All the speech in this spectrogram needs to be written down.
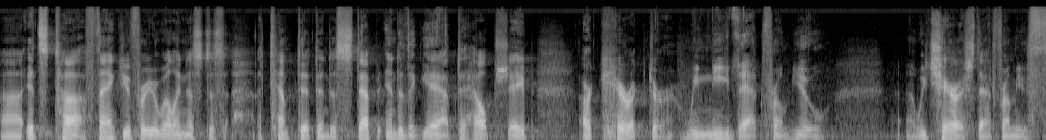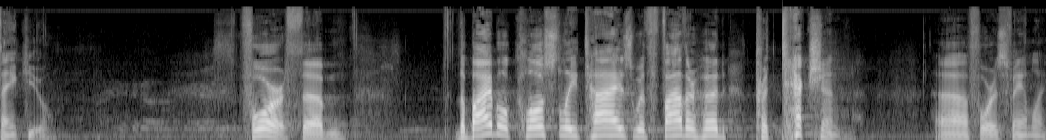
Uh, it's tough. Thank you for your willingness to attempt it and to step into the gap to help shape our character. We need that from you. Uh, we cherish that from you. Thank you. Fourth, um, the Bible closely ties with fatherhood protection uh, for his family.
